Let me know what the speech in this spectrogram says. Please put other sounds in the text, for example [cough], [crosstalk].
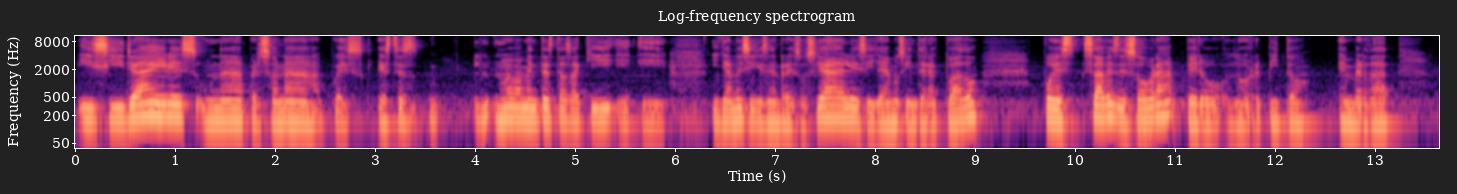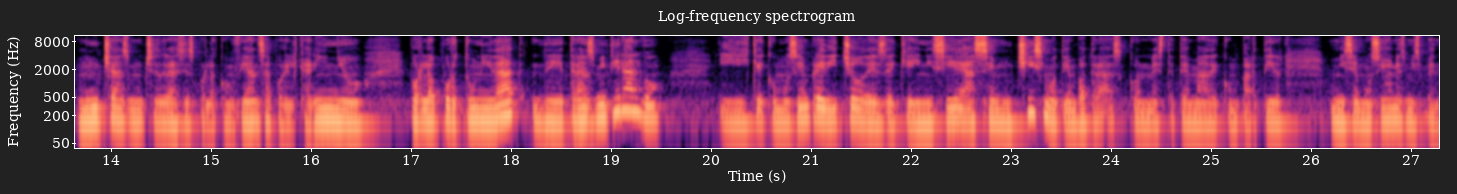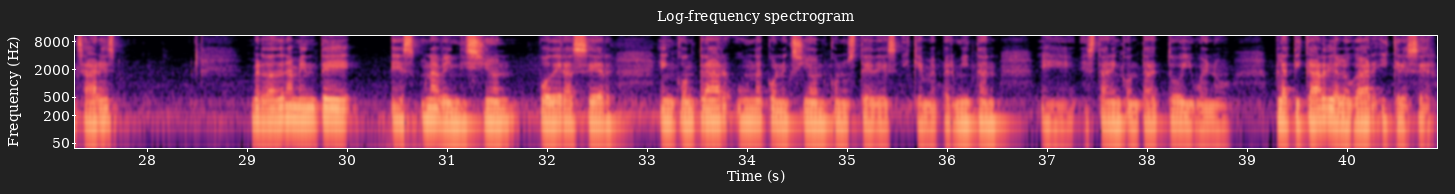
Y si ya eres una persona, pues este es, nuevamente estás aquí y ya me sigues en redes sociales y ya hemos interactuado, pues sabes de sobra, pero lo repito, en verdad, Muchas, muchas gracias por la confianza, por el cariño, por la oportunidad de transmitir algo y que como siempre he dicho desde que inicié hace muchísimo tiempo atrás con este tema de compartir mis emociones, mis pensares, verdaderamente es una bendición poder hacer, encontrar una conexión con ustedes y que me permitan eh, estar en contacto y bueno, platicar, dialogar y crecer.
